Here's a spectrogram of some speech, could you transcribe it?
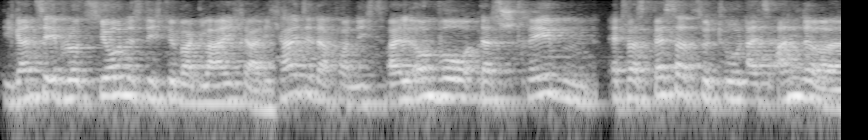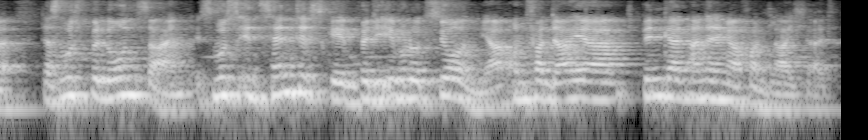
Die ganze Evolution ist nicht über Gleichheit. Ich halte davon nichts, weil irgendwo das Streben, etwas besser zu tun als andere, das muss belohnt sein. Es muss Incentives geben für die Evolution, ja. Und von daher ich bin kein Anhänger von Gleichheit.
